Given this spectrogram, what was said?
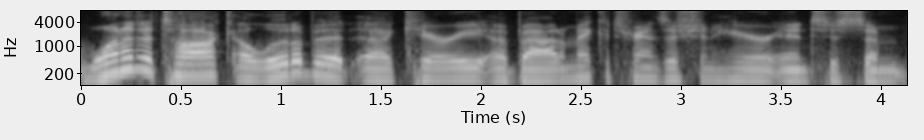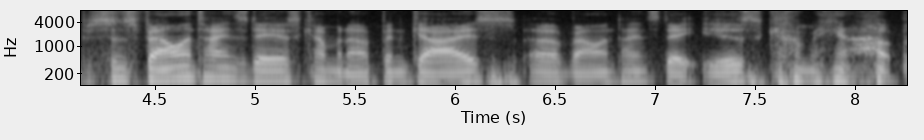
Wanted to talk a little bit, uh, Carrie, about make a transition here into some since Valentine's Day is coming up, and guys, uh, Valentine's Day is coming up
